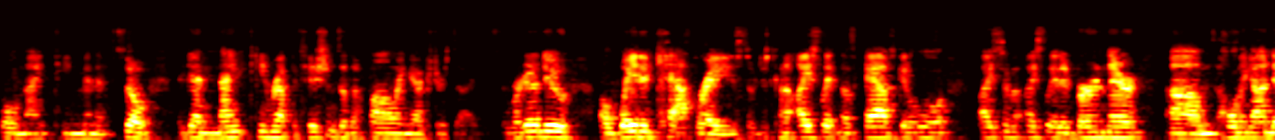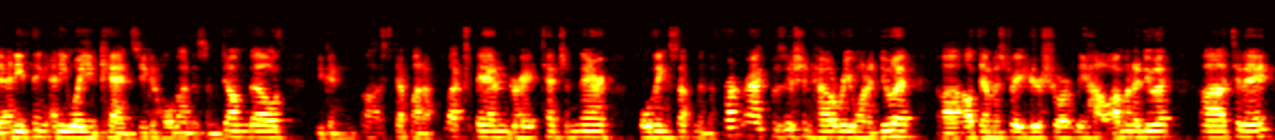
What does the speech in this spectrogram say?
full 19 minutes. So again, 19 repetitions of the following exercises. So we're going to do a weighted calf raise. So just kind of isolating those calves, get a little isolated burn there, um, holding on to anything any way you can. So you can hold on to some dumbbells, you can uh, step on a flex band, great tension there, holding something in the front rack position, however you want to do it. Uh, I'll demonstrate here shortly how I'm going to do it uh, today.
